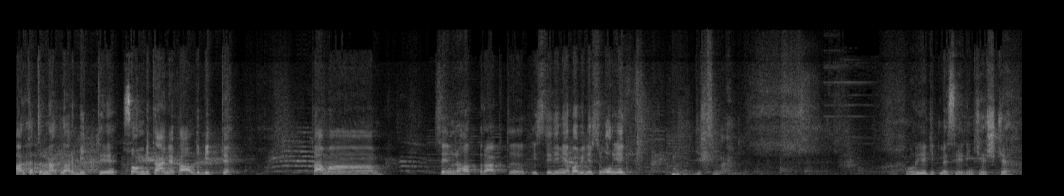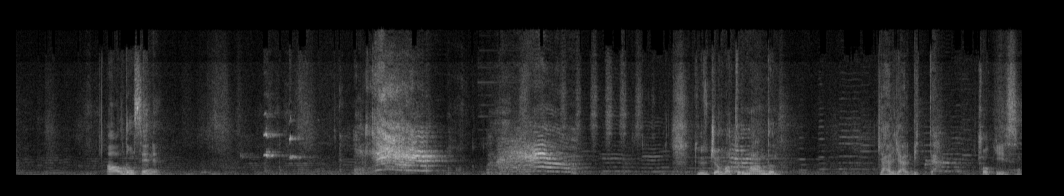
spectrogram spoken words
Arka tırnaklar bitti. Son bir tane kaldı, bitti. Tamam. Seni rahat bıraktık. İstediğini yapabilirsin. Oraya gitme. Oraya gitmeseydin keşke. Aldım seni. Düz cama tırmandın. Gel gel bitti. Çok iyisin.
